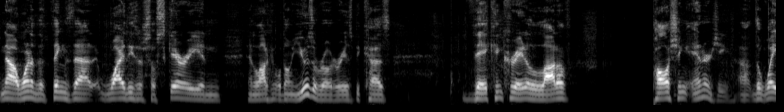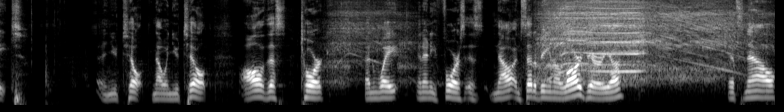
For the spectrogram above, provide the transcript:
Now, one of the things that, why these are so scary and, and a lot of people don't use a rotary is because they can create a lot of polishing energy, uh, the weight and you tilt. Now when you tilt, all of this torque and weight and any force is now, instead of being in a large area, it's now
